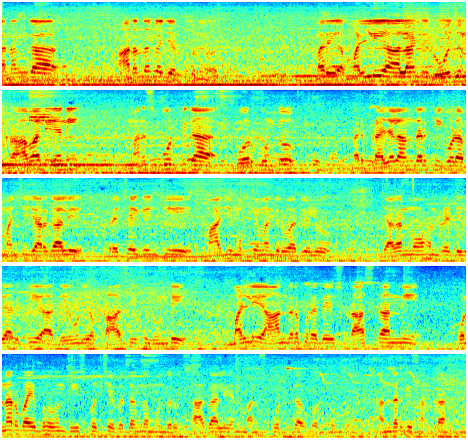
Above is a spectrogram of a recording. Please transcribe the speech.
ఘనంగా ఆనందంగా జరుపుకునేవారు. మరి మళ్ళీ అలాంటి రోజులు రావాలి అని మనస్ఫూర్తిగా కోరుకుంటూ మరి ప్రజలందరికీ కూడా మంచి జరగాలి. ప్రత్యేకించి మాజీ ముఖ్యమంత్రి వర్యులు జగన్మోహన్ రెడ్డి గారికి ఆ దేవుని యొక్క ఆశీస్సులు ఉండి మళ్ళీ ఆంధ్రప్రదేశ్ రాష్ట్రాన్ని పునర్వైభవం తీసుకొచ్చే విధంగా ముందుకు సాగాలి అని మనస్ఫూర్తిగా కోరుకుంటూ అందరికీ సంక్రాంతి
